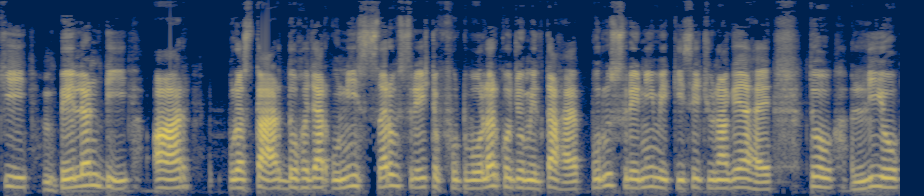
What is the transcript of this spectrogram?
कि बेलन डी आर पुरस्कार 2019 सर्वश्रेष्ठ फुटबॉलर को जो मिलता है, पुरुष श्रेणी में किसे चुना गया है? तो लियो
